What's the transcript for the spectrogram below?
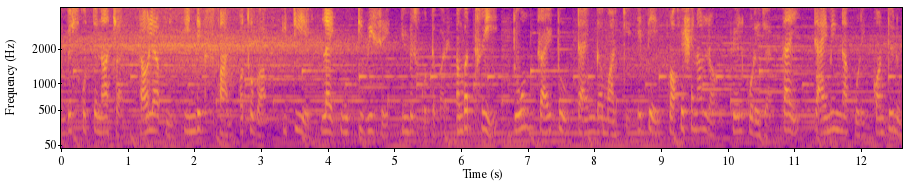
ইনভেস্ট করতে না চান, তাহলে আপনি ইন্ডেক্স ফান্ড অথবা ইটিএফ লাইক নিফটি বিসে ইনভেস্ট করতে পারেন। Number three don't try to time the market এতে প্রফেশনালরা ফেল করে যায়। তাই টাইমিং না করে কন্টিনিউ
